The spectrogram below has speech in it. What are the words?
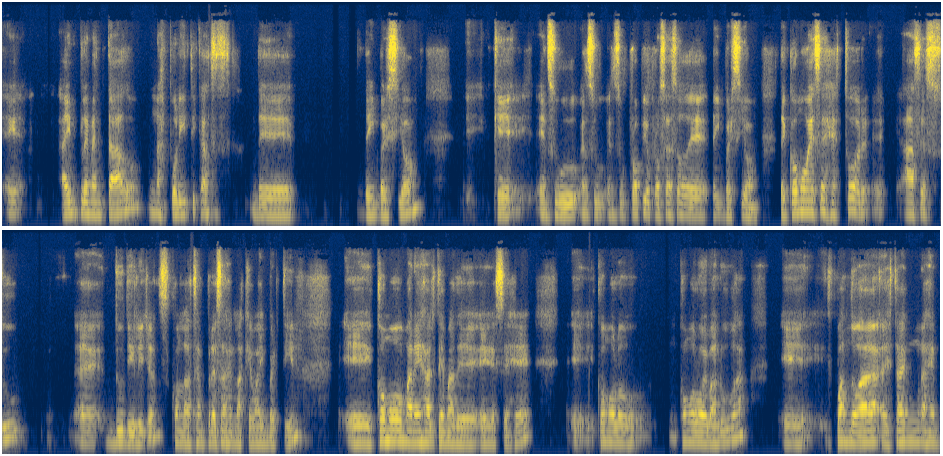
eh, ha implementado unas políticas de, de inversión eh, que en su, en su, en su propio proceso de, de, inversión, de cómo ese gestor hace su due diligence con las empresas en las que va a invertir, cómo maneja el tema de ESG, eh, cómo, lo, cómo lo evalúa. Eh, cuando está en unas em,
